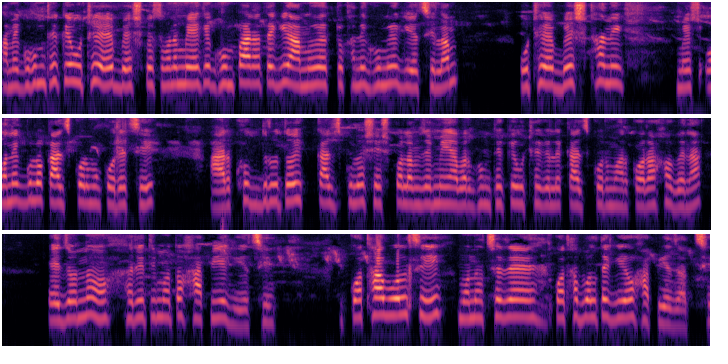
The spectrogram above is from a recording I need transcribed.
আমি ঘুম থেকে উঠে বেশ কিছু মানে মেয়েকে ঘুম পাড়াতে গিয়ে আমিও একটুখানি ঘুমিয়ে গিয়েছিলাম। উঠে বেশ খানিক বেশ অনেকগুলো কাজকর্ম করেছি। আর খুব দ্রুতই কাজগুলো শেষ করলাম যে মেয়ে আবার ঘুম থেকে উঠে গেলে কাজকর্ম আর করা হবে না। এই জন্য রীতিমতো হাঁপিয়ে গিয়েছি। কথা বলছি, মনে হচ্ছে যে কথা বলতে গিয়েও হাঁপিয়ে যাচ্ছি।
